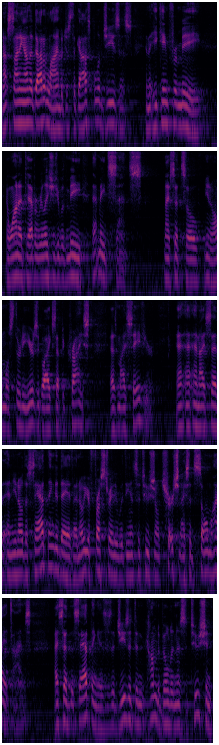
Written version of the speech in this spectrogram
not signing on the dotted line, but just the gospel of Jesus, and that He came for me and wanted to have a relationship with me, that made sense. And I said, so, you know, almost 30 years ago, I accepted Christ as my Savior. And, and, I said, and you know, the sad thing today is I know you're frustrated with the institutional church. And I said, so am I at times. I said, the sad thing is, is that Jesus didn't come to build an institution,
